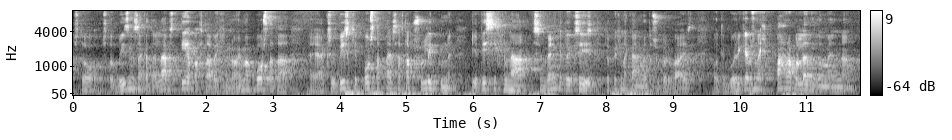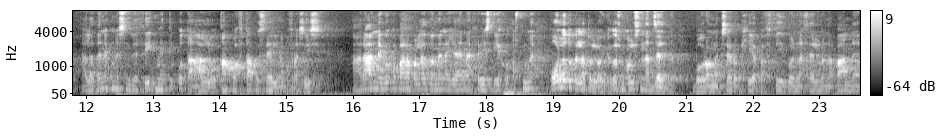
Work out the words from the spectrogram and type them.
στο, στο business, να καταλάβεις τι από αυτά έχει νόημα, πώς θα τα ε, αξιοποιήσει και πώς θα πάρεις αυτά που σου λείπουν. Γιατί συχνά συμβαίνει και το εξής, το οποίο έχει να κάνει με το supervised. Ότι μπορεί κάποιος να έχει πάρα πολλά δεδομένα, αλλά δεν έχουν συνδεθεί με τίποτα άλλο από αυτά που θέλει να αποφασίσει. Άρα, αν εγώ έχω πάρα πολλά δεδομένα για ένα χρήστη, έχω ας πούμε όλο το πελατολόγιο, δώσε μου όλη την ατζέντα. Μπορώ να ξέρω ποιοι από αυτοί μπορεί να θέλουν να πάνε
